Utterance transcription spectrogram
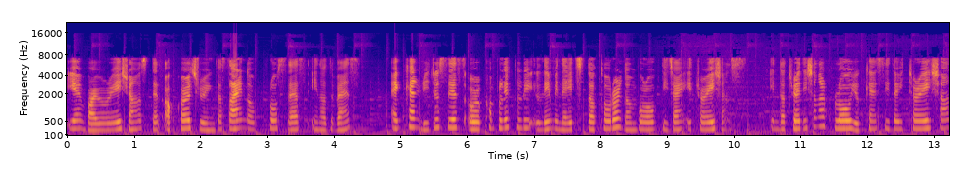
EM violations that occur during the sign-off process in advance and can reduce or completely eliminate the total number of design iterations. In the traditional flow, you can see the iteration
